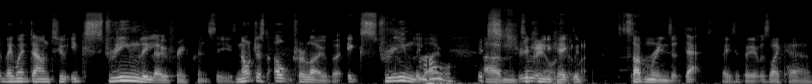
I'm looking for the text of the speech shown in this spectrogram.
they went down to extremely low frequencies, not just ultra low, but extremely low. Oh, um, to communicate ultra with submarines at depth. Basically, it was like a,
